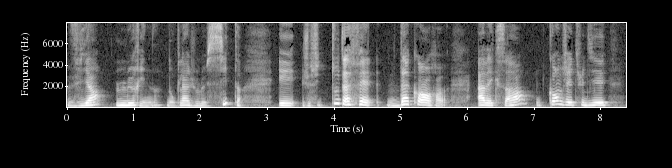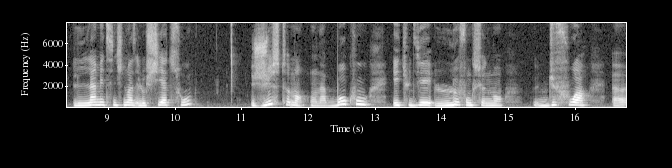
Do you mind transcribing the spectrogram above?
via l'urine. Donc là, je le cite et je suis tout à fait d'accord avec ça. Quand j'ai étudié la médecine chinoise et le shiatsu, justement, on a beaucoup étudié le fonctionnement du foie, euh,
